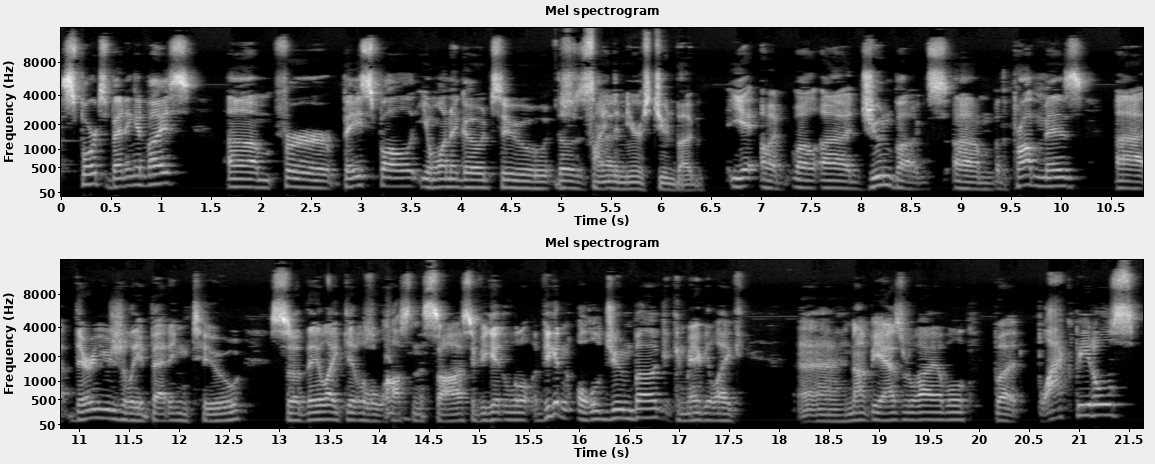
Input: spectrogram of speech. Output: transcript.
sports betting advice, um, for baseball, you want to go to those. Find uh, the nearest June bug. Yeah, uh, well, uh, June bugs. Um, but the problem is, uh, they're usually betting too, so they like get a little lost in the sauce. If you get a little, if you get an old June bug, it can maybe like, uh, not be as reliable. But black beetles,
